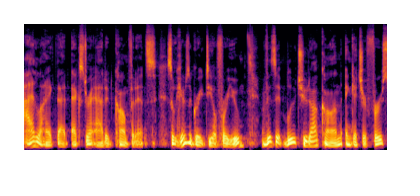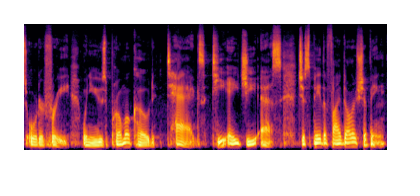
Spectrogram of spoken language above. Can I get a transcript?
I like that extra added confidence. So here's a great deal for you. Visit BlueChew.com and get your first order free when you use promo code TAGS, T A G S. Just pay the $5 shipping.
